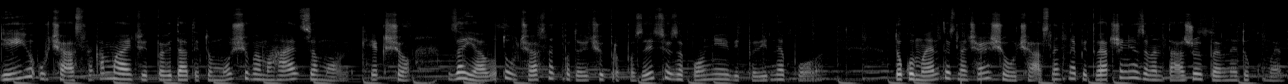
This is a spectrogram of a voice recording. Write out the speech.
Дії учасника мають відповідати тому, що вимагає замовник. Якщо заяву, то учасник, подаючи пропозицію, заповнює відповідне поле. Документ означає, що учасник на підтвердження завантажує певний документ.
